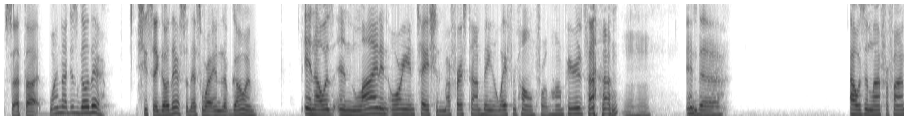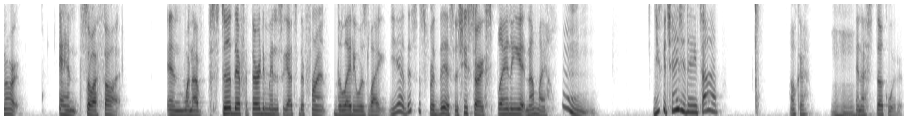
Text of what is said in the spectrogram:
So I thought, why not just go there? She said, go there. So that's where I ended up going. And I was in line in orientation, my first time being away from home for a long period of time. Mm-hmm. And uh, I was in line for fine art. And so I thought, and when I stood there for 30 minutes, I got to the front, the lady was like, yeah, this is for this. And she started explaining it. And I'm like, hmm, you could change it anytime. Okay Mm-hmm. and I stuck with it.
